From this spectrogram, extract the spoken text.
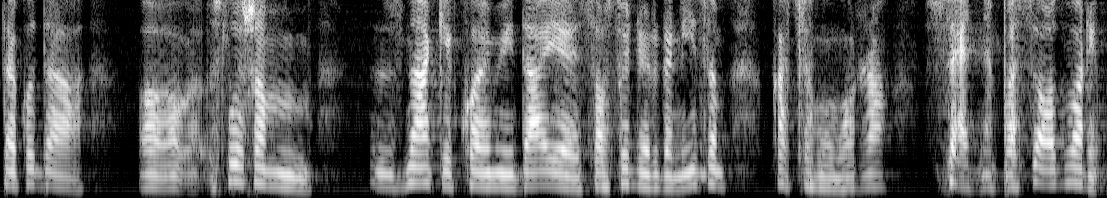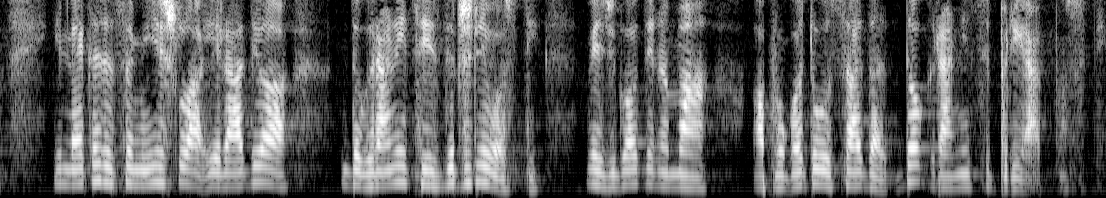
Tako da uh, slušam znake koje mi daje sobstveni organizam kad sam umorna, sednem pa se odmorim. I nekada sam išla i radila do granice izdržljivosti, već godinama, a pogotovo sada, do granice prijatnosti.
